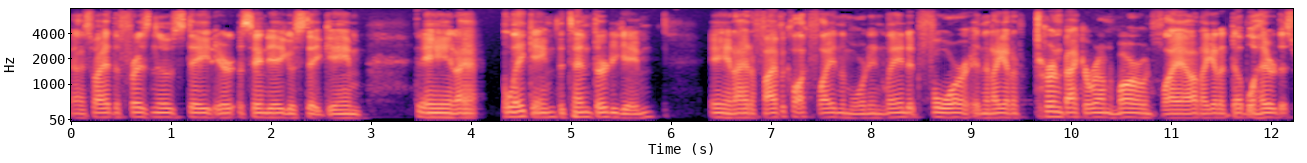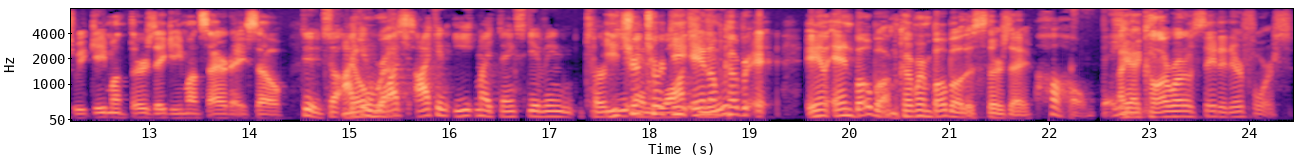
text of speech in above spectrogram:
uh, so I had the Fresno State Air, San Diego State game, and I had a late game, the ten thirty game, and I had a five o'clock flight in the morning. Land at four, and then I got to turn back around tomorrow and fly out. I got a double header this week. Game on Thursday, game on Saturday. So Dude, so I can rest. watch. I can eat my Thanksgiving turkey. eat your and turkey, and I'm covering and and Bobo. I'm covering Bobo this Thursday. Oh, baby. I got Colorado State at Air Force.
